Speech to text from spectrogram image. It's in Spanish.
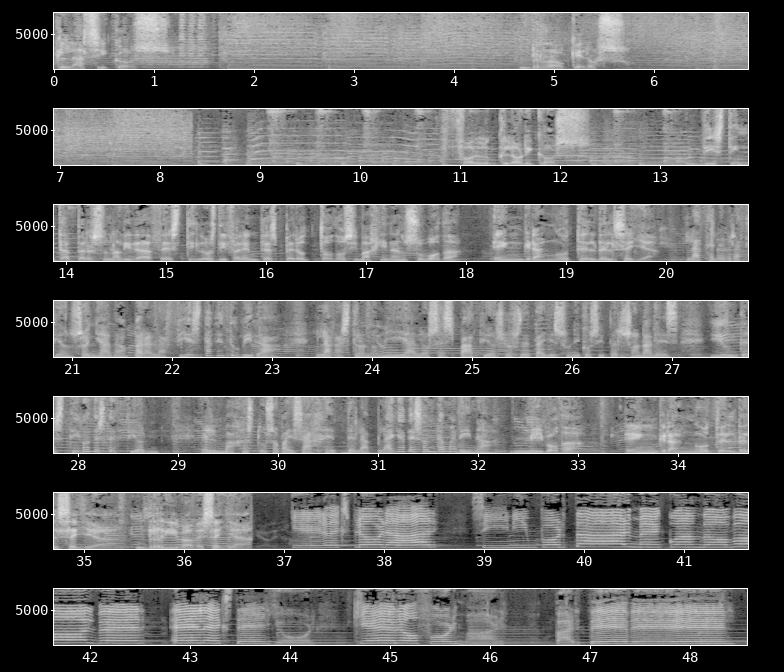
Clásicos. Rockeros. Folclóricos. Distinta personalidad, estilos diferentes, pero todos imaginan su boda en Gran Hotel del Sella. La celebración soñada para la fiesta de tu vida, la gastronomía, los espacios, los detalles únicos y personales y un testigo de excepción, el majestuoso paisaje de la playa de Santa Marina. Mi boda en Gran Hotel del Sella, Riva de Sella. Quiero explorar sin importarme cuando volver el exterior. Quiero formar parte de él.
